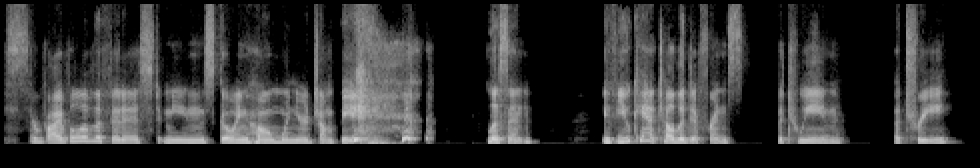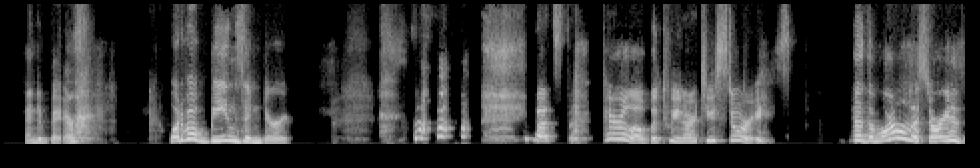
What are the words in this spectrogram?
Survival of the fittest means going home when you're jumpy. Listen, if you can't tell the difference between a tree and a bear, What about beans and dirt? that's the parallel between our two stories. No, the moral of the story is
